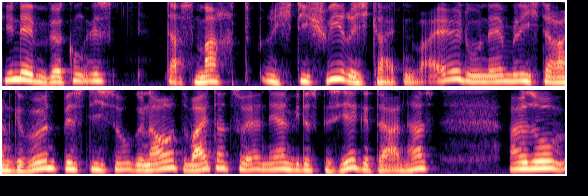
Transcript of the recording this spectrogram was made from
Die Nebenwirkung ist das macht richtig Schwierigkeiten, weil du nämlich daran gewöhnt bist, dich so genau weiter zu ernähren, wie du es bisher getan hast. Also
